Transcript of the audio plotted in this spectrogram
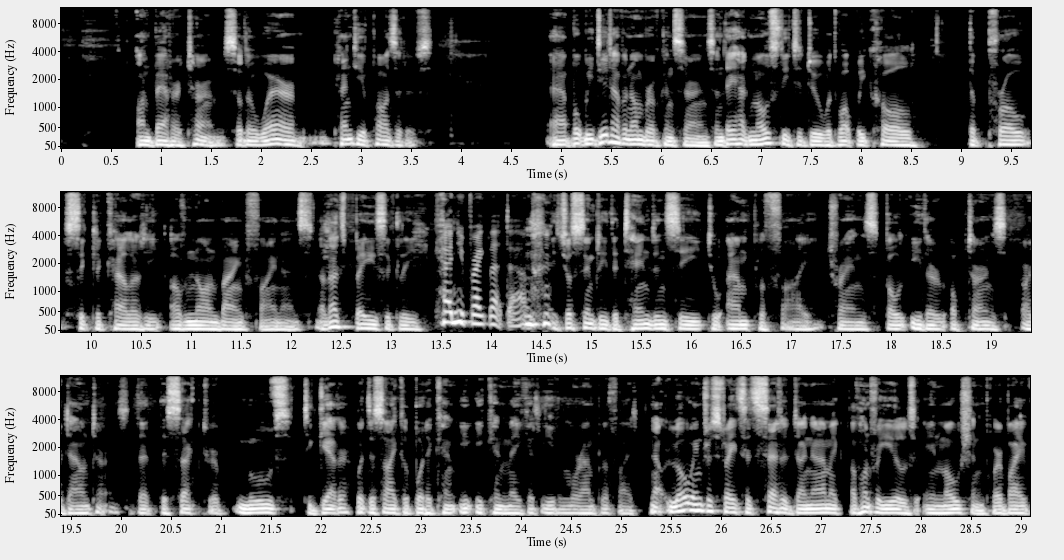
on better terms. So there were plenty of positives. Uh, but we did have a number of concerns, and they had mostly to do with what we call the pro cyclicality of non bank finance. Now, that's basically. Can you break that down? it's just simply the tendency to amplify trends, both either upturns or downturns, that the sector moves together with the cycle, but it can, it can make it even more amplified. Now, low interest rates had set a dynamic of hunt for yield in motion, whereby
